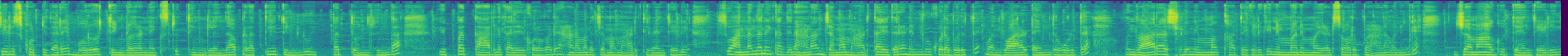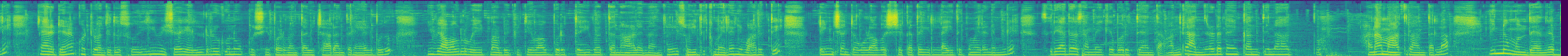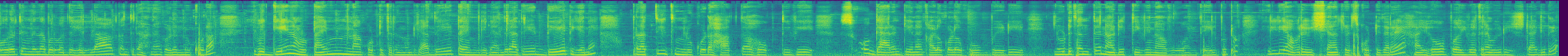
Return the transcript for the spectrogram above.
ತಿಳಿಸ್ಕೊಟ್ಟಿದ್ದಾರೆ. ಬರೋ ತಿಂಗಳು ನೆಕ್ಸ್ಟ್ ತಿಂಗಳಿಂದ, ಪ್ರತಿ ತಿಂಗಳು ಇಪ್ಪತ್ತೊಂದರಿಂದ ಇಪ್ಪತ್ತಾರನೇ ತಾರೀಕು ಒಳಗಡೆ ಹಣವನ್ನು ಜಮಾ ಮಾಡ್ತೀವಿ ಅಂತೇಳಿ. ಸೊ ಹನ್ನೊಂದನೇ ಕಂತಿನ ಹಣ ಜಮಾ ಮಾಡ್ತಾ ಇದ್ದಾರೆ. ನಿಮಗೂ ಕೂಡ ಬರುತ್ತೆ. ಒಂದು ವಾರ ಟೈಮ್ ತೊಗೊಳುತ್ತೆ. ಒಂದು ವಾರ ಅಷ್ಟರಲ್ಲಿ ನಿಮ್ಮ ಖಾತೆಗಳಿಗೆ ನಿಮ್ಮ ನಿಮ್ಮ ಎರಡು ಸಾವಿರ ರೂಪಾಯಿ ಹಣವು ನಿಮಗೆ ಜಮಾ ಆಗುತ್ತೆ ಅಂತೇಳಿ ಇಲ್ಲಿ ಕ್ಲಾರಿಟಿಯನ್ನು ಕೊಟ್ಟಿರುವಂಥದ್ದು. ಸೊ ಈ ವಿಷಯ ಎಲ್ರಿಗೂ ಖುಷಿ ಪಡುವಂಥ ವಿಚಾರ ಅಂತಲೇ ಹೇಳ್ಬೋದು. ನೀವು ಯಾವಾಗಲೂ ವೆಯ್ಟ್ ಮಾಡಬೇಕಿತ್ತು ಯಾವಾಗ ಬರುತ್ತೆ, ಇವತ್ತು ನಾಳೆನ ಅಂತೇಳಿ. ಸೊ ಇದಕ್ಕೆ ಮೇಲೆ ನೀವು ಆ ರೀತಿ ಟೆನ್ಷನ್ ತೊಗೊಳ್ಳೋ ಅವಶ್ಯಕತೆ ಇಲ್ಲ. ಇದಕ್ಕೆ ಮೇಲೆ ನಿಮಗೆ ಸರಿಯಾದ ಸಮಯಕ್ಕೆ ಬರುತ್ತೆ ಅಂತ. ಅಂದರೆ ಹನ್ನೆರಡನೇ ಕಂತಿನ ಹಣ ಮಾತ್ರ ಅಂತಲ್ಲ, ಇನ್ನು ಮುಂದೆ ಅಂದರೆ ಬರೋ ತಿಂಗಳಿಂದ ಬರುವಂಥ ಎಲ್ಲ ಕಂತಿನ ಹಣಗಳನ್ನು ಕೂಡ ಇವಾಗೇನು ಅವರು ಟೈಮ್ನ ಕೊಟ್ಟಿದ್ದಾರೆ ನೋಡಿ ಅದೇ ಟೈಮ್ಗೆ ಅಂದರೆ ಅದೇ ಡೇಟ್ಗೆ ಪ್ರತಿ ತಿಂಗಳು ಕೂಡ ಹಾಕ್ತಾ ಹೋಗ್ತೀವಿ. ಸೊ ಗ್ಯಾರಂಟಿನ ಕಳ್ಕೊಳ್ಳೋಕೆ ಹೋಗಬೇಡಿ. ನುಡಿದಂತೆ ನಡೀತೀವಿ ನಾವು ಅಂತ ಹೇಳ್ಬಿಟ್ಟು ಇಲ್ಲಿ ಅವರ ವಿಷಯನ ತಿಳಿಸ್ಕೊಟ್ಟಿದ್ದಾರೆ. ಐ ಹೋಪ್ ಇವತ್ತಿನ ವಿಡಿಯೋ ಇಷ್ಟ ಆಗಿದೆ.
